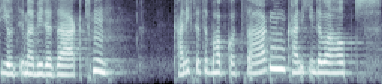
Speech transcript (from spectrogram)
die uns immer wieder sagt, hm, kann ich das überhaupt Gott sagen? Kann ich ihn überhaupt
